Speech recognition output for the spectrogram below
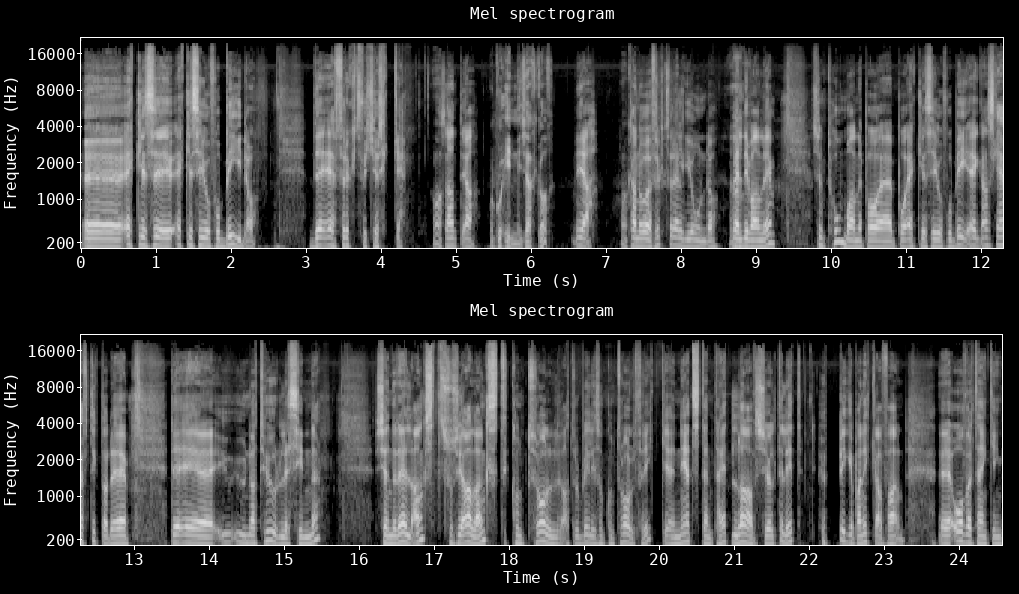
Eh, eklesi- eklesiofobi, da. Det er frykt for kirke. Sant? Ja. å gå inn i kirker. ja. Kan det være frykt for religion, da. Veldig vanlig. Symptomene på, eh, på eklesiofobi er ganske heftig. da. Det, det er unaturlig sinne. Generell angst, sosial angst, kontroll, at du blir liksom kontrollfrik, eh, nedstemthet, lav selvtillit, hyppige panikkanfall, eh, overtenking,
